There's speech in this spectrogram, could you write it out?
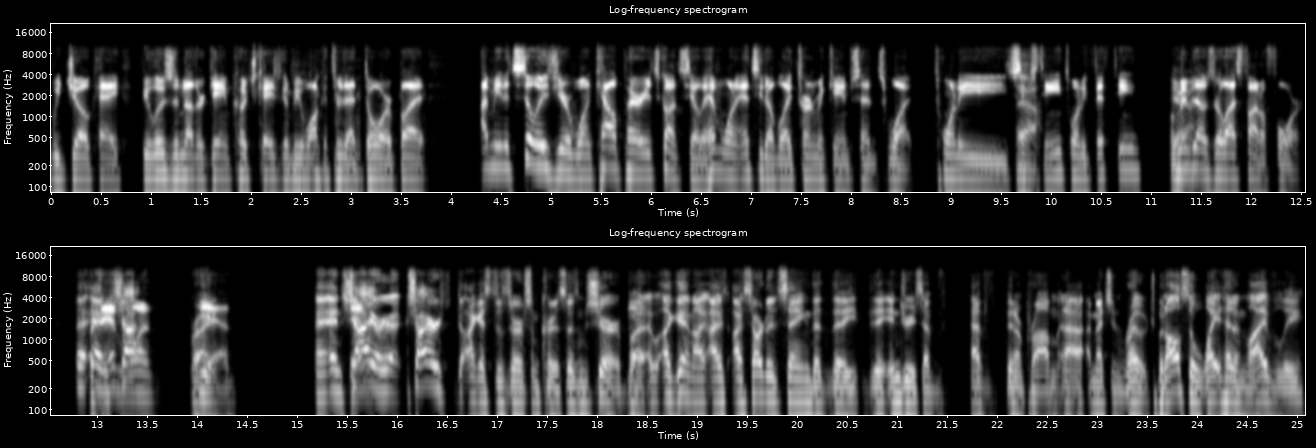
we joke, hey, if you lose another game, Coach K is going to be walking through that door. But I mean, it's still is year one. Cal Calipari, it's gone stale. They haven't won an NCAA tournament game since what 2016, 2015, or maybe that was their last Final Four. But they haven't Shi- won. right. Yeah, And, and They haven't- Scheyer, Scheyer, I guess deserves some criticism, sure. But uh, again, I, I started saying that the the injuries have have been a problem, and I, I mentioned Roach, but also Whitehead and Lively.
